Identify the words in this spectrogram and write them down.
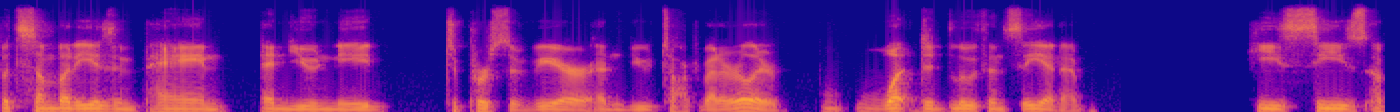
but somebody is in pain, and you need to persevere. And you talked about it earlier. What did Luthen see in him? he sees a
